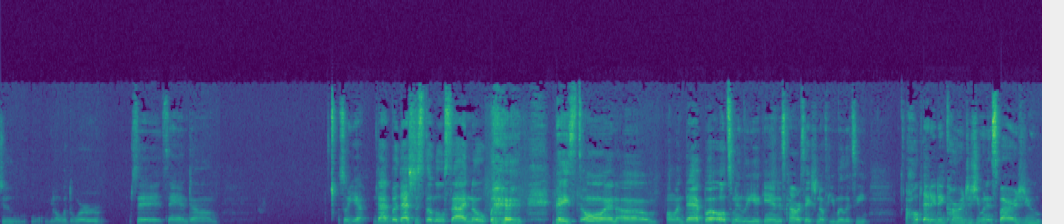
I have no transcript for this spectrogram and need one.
to, you know, what the word says. And um, so yeah, that but that's just a little side note based on um, on that. But ultimately, again, this conversation of humility. I hope that it encourages you and inspires you.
